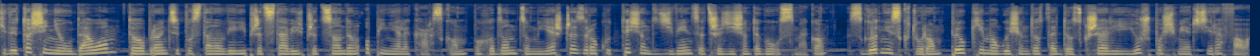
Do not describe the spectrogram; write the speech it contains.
Kiedy to się nie udało, to obrońcy postanowili przedstawić przed sądem opinię lekarską pochodzącą jeszcze z roku 1968, zgodnie z którą pyłki mogły się dostać do skrzeli już po śmierci Rafała.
